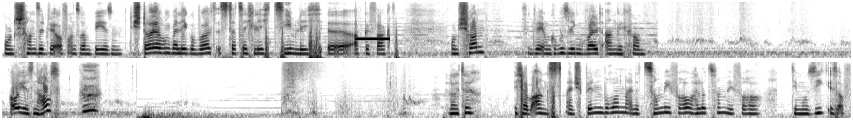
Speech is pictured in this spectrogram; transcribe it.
Und schon sind wir auf unserem Besen. Die Steuerung bei Lego Worlds ist tatsächlich ziemlich äh, abgefuckt. Und schon sind wir im gruseligen Wald angekommen. Oh, hier ist ein Haus. Leute, ich habe Angst. Ein Spinnenbrunnen, eine Zombiefrau. Hallo Zombiefrau. Die Musik ist auf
